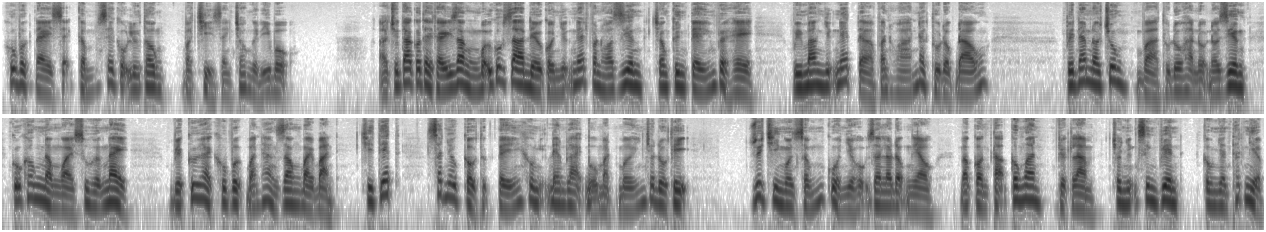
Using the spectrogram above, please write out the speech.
khu vực này sẽ cấm xe cộ lưu thông và chỉ dành cho người đi bộ. À, chúng ta có thể thấy rằng mỗi quốc gia đều có những nét văn hóa riêng trong kinh tế vỉa hè vì mang những nét văn hóa đặc thù độc đáo. Việt Nam nói chung và thủ đô Hà Nội nói riêng cũng không nằm ngoài xu hướng này. Việc quy hoạch khu vực bán hàng rong bài bản, chi tiết, sát nhu cầu thực tế không những đem lại bộ mặt mới cho đô thị, duy trì nguồn sống của nhiều hộ dân lao động nghèo mà còn tạo công an, việc làm cho những sinh viên, công nhân thất nghiệp.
